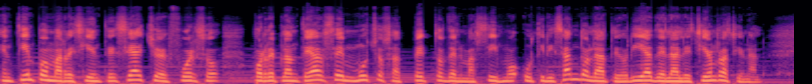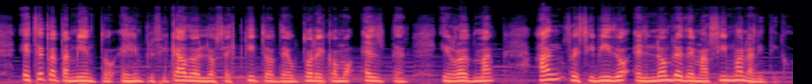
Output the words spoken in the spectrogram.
En tiempos más recientes se ha hecho esfuerzo por replantearse muchos aspectos del marxismo utilizando la teoría de la elección racional. Este tratamiento, ejemplificado en los escritos de autores como Elter y Rothman, han recibido el nombre de marxismo analítico.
